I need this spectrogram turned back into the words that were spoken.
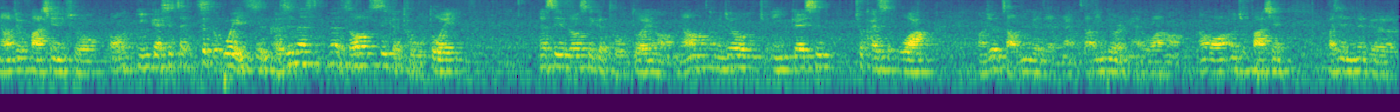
然后就发现说，哦，应该是在这个位置。可是那那时候是一个土堆，那是时候是一个土堆哦。然后他们就应该是就开始挖，然后就找那个人来找印度人来挖哦。然后挖，就发现发现那个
